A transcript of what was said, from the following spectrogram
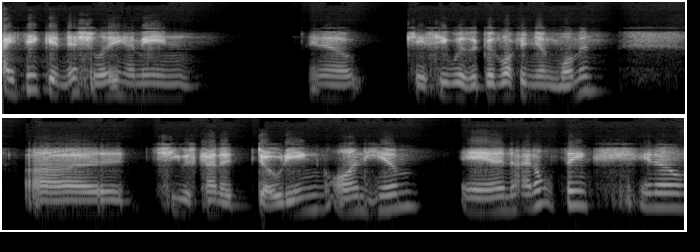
I think initially, I mean, you know, Casey was a good-looking young woman. Uh, she was kind of doting on him, and I don't think, you know,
